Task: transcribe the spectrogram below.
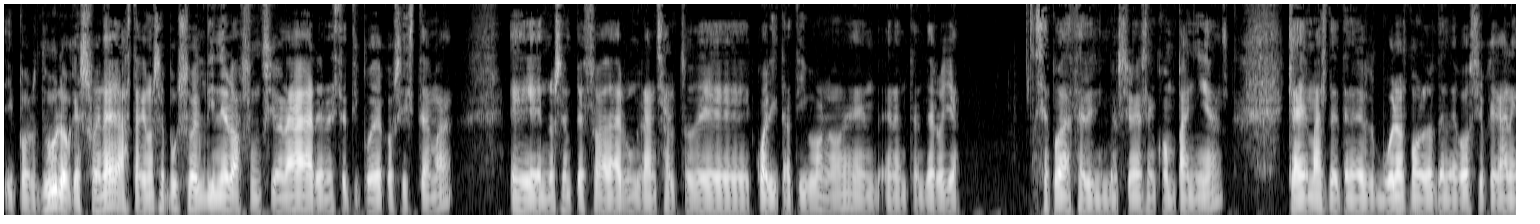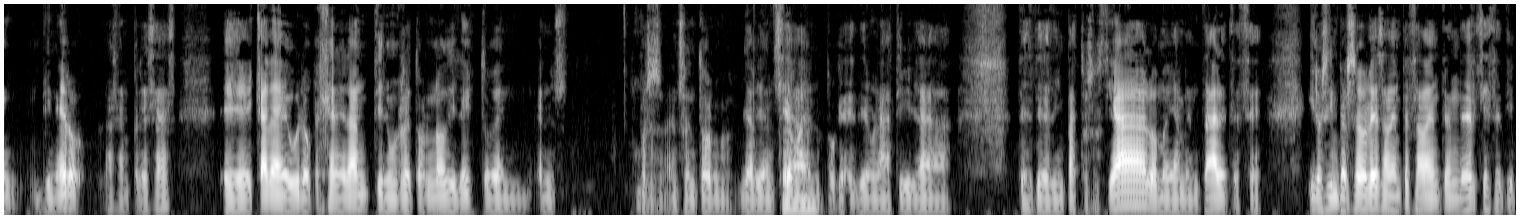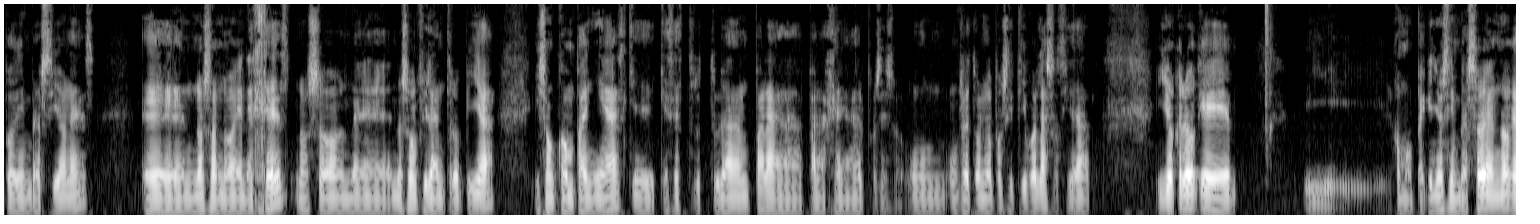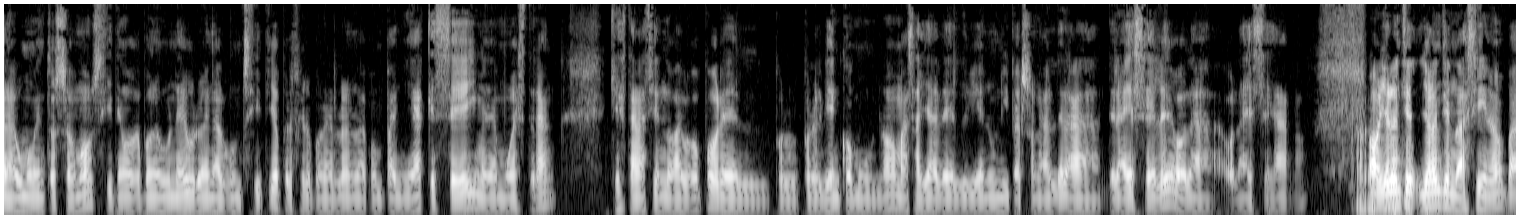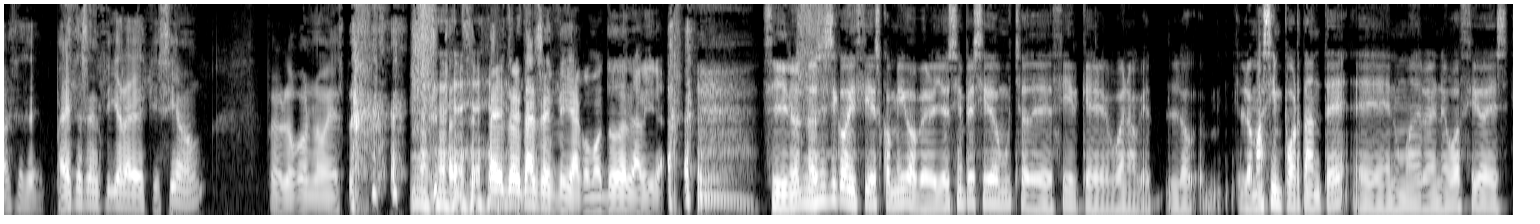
y por duro que suene, hasta que no se puso el dinero a funcionar en este tipo de ecosistema, eh, nos empezó a dar un gran salto de cualitativo, ¿no? en entender, oye, se puede hacer inversiones en compañías que además de tener buenos modelos de negocio que ganen dinero las empresas, eh, cada euro que generan tiene un retorno directo en, en, pues en su entorno, ya bien sea porque tiene una actividad desde el impacto social o medioambiental, etc. Y los inversores han empezado a entender que este tipo de inversiones eh, no son ONGs, no son, eh, no son filantropía y son compañías que, que se estructuran para, para generar pues eso, un, un, retorno positivo en la sociedad. Y yo creo que, y, como pequeños inversores, ¿no? Que en algún momento somos, si tengo que poner un euro en algún sitio, prefiero ponerlo en una compañía que sé y me demuestran que están haciendo algo por el, por, el bien común, ¿no? Más allá del bien unipersonal de la, de la SL o la, o la SA, ¿no? yo, lo entiendo, yo lo entiendo así, ¿no? Parece, parece sencilla la decisión, pero luego no es no es tan sencilla como todo en la vida. Sí, no, sé si coincides conmigo, pero yo siempre he sido mucho de decir que, bueno, que lo, más importante eh, en un modelo de negocio es,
